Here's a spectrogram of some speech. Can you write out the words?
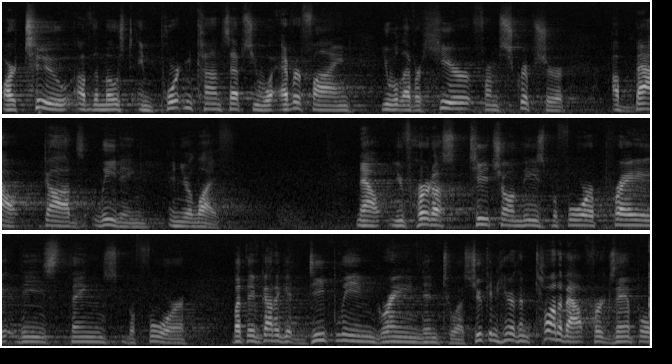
are two of the most important concepts you will ever find, you will ever hear from Scripture about God's leading in your life. Now, you've heard us teach on these before, pray these things before but they've got to get deeply ingrained into us. You can hear them taught about, for example,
